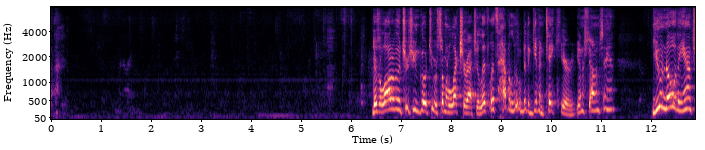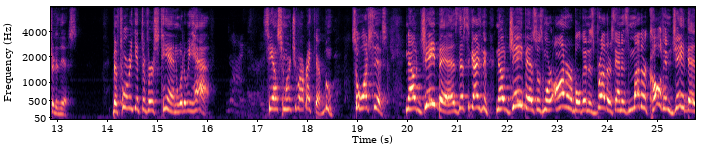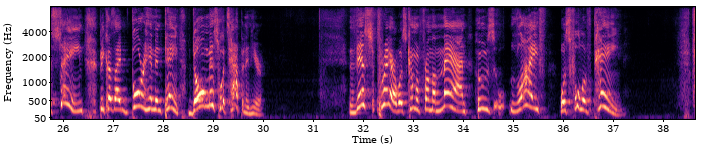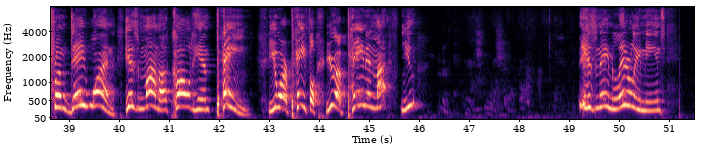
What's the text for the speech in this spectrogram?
There's a lot of other church you can go to where someone will lecture at you. Let, let's have a little bit of give and take here. You understand what I'm saying? You know the answer to this. Before we get to verse 10, what do we have? See how smart you are? Right there. Boom. So watch this. Now, Jabez, that's the guy's name. Now, Jabez was more honorable than his brothers, and his mother called him Jabez, saying, Because I bore him in pain. Don't miss what's happening here. This prayer was coming from a man whose life was full of pain. From day one, his mama called him pain. You are painful. You're a pain in my you. His name literally means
